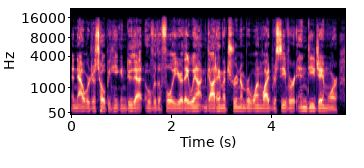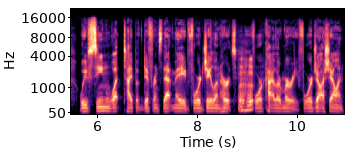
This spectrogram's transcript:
And now we're just hoping he can do that over the full year. They went out and got him a true number one wide receiver in DJ Moore. We've seen what type of difference that made for Jalen Hurts, mm-hmm. for Kyler Murray, for Josh Allen.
